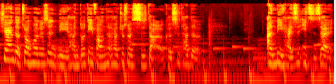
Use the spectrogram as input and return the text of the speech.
现在的状况就是，你很多地方它它就算施打了，可是它的案例还是一直在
